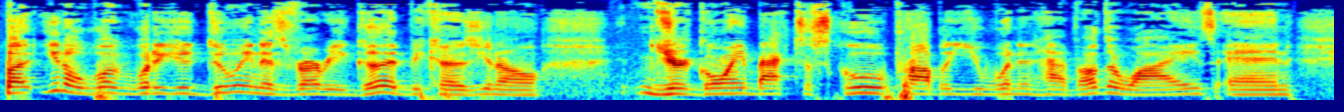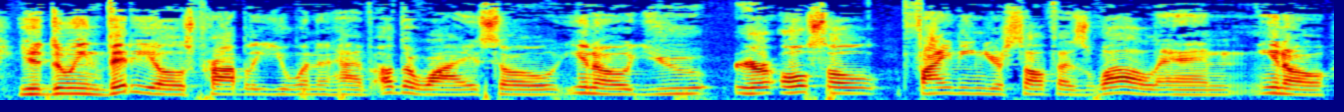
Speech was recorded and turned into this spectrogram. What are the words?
but you know what what are you're doing is very good because you know you're going back to school probably you wouldn't have otherwise, and you're doing videos probably you wouldn't have otherwise. So you know you you're also finding yourself as well, and you know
